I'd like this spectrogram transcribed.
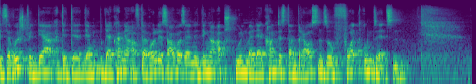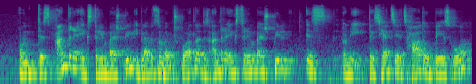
das ist ja wurscht, wenn der, der, der, der kann ja auf der Rolle sauber seine Dinger abspulen, weil der kann das dann draußen sofort umsetzen. Und das andere Extrembeispiel, ich bleibe jetzt noch beim Sportler, das andere Extrembeispiel ist, und das hört sich jetzt hart und BSO,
